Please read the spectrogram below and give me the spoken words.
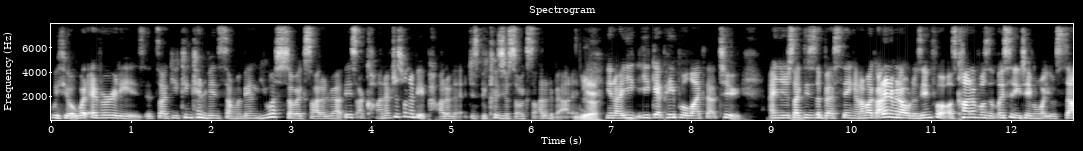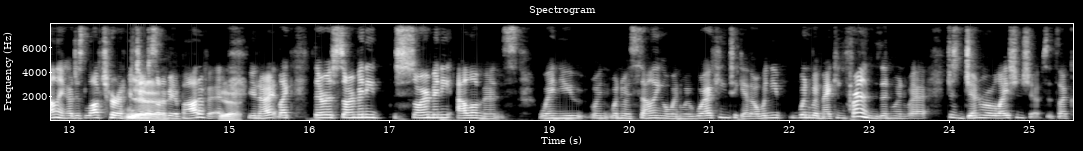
with your whatever it is. It's like you can convince someone being you are so excited about this. I kind of just want to be a part of it just because you're so excited about it. Yeah. you know you, you get people like that too and you're just like this is the best thing. And i'm like i didn't even know what it was in for. I was kind of wasn't listening to even what you were selling. I just loved your energy. I just want to be a part of it. Yeah. you know like there are so many so many elements when you when when we're selling or when we're working together or when you when we're making friends and when we're just general relationships. It's like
